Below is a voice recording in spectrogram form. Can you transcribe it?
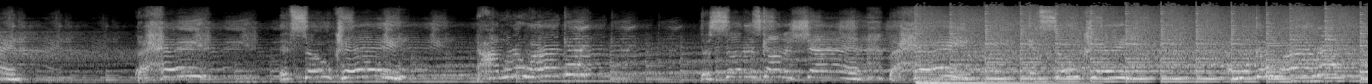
I'm. But hey, it's okay. I'm gonna work it. The sun is gonna shine. But hey, it's okay. I'm not gonna worry,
